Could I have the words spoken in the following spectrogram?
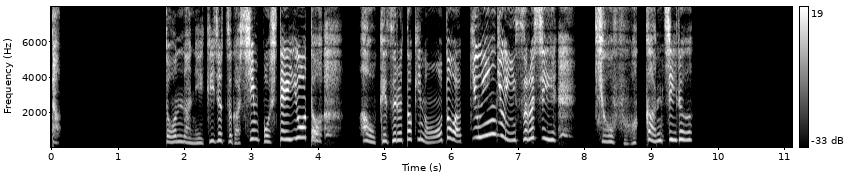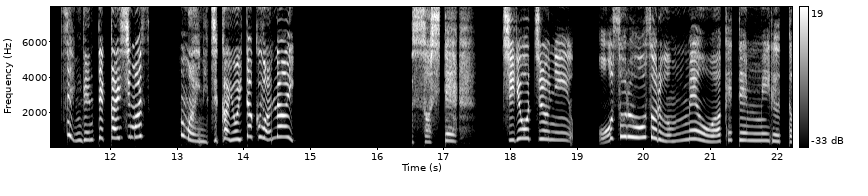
た。どんなに技術が進歩していようと、歯を削る時の音はギュインギュインするし、恐怖を感じる。宣言撤回します毎日通いたくはないそして、治療中に恐る恐る目を開けてみると、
